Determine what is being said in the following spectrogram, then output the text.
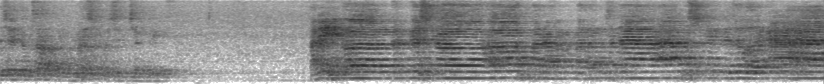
తీసుకొస్తున్నాడు రెండు చేతులతో కూడా స్పృశించండి అని కృష్ణ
